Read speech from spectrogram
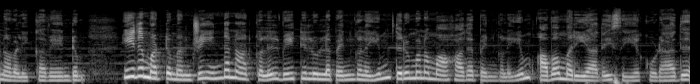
உணவளிக்க வேண்டும். இது மட்டுமன்றி இந்த நாட்களில் வீட்டில் உள்ள பெண்களையும் திருமணமாகாத பெண்களையும் அவமரியாதை செய்யக்கூடாது.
